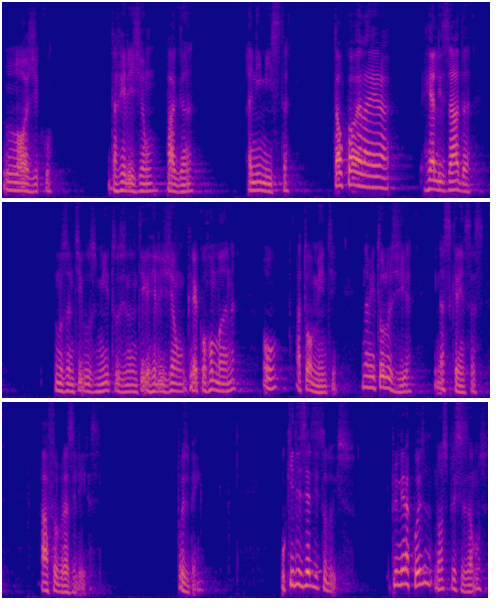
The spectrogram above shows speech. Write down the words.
lógico da religião pagã animista, tal qual ela era realizada nos antigos mitos e na antiga religião greco-romana ou, atualmente, na mitologia e nas crenças afro-brasileiras. Pois bem, o que dizer de tudo isso? Primeira coisa, nós precisamos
